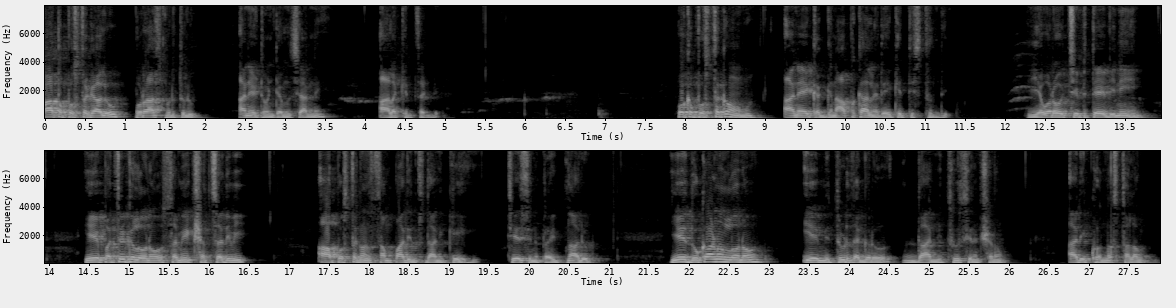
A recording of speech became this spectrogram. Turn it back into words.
పాత పుస్తకాలు పురాస్మృతులు అనేటువంటి అంశాన్ని ఆలకించండి. ఒక పుస్తకం అనేక జ్ఞాపకాలను రేకెత్తిస్తుంది. ఎవరో చెబితే విని ఏ పత్రికలోనో సమీక్ష చదివి ఆ పుస్తకం సంపాదించడానికి చేసిన ప్రయత్నాలు ఏ దుకాణంలోనో ఏ మిత్రుడి దగ్గర దాన్ని చూసిన క్షణం అది కొన్న స్థలం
